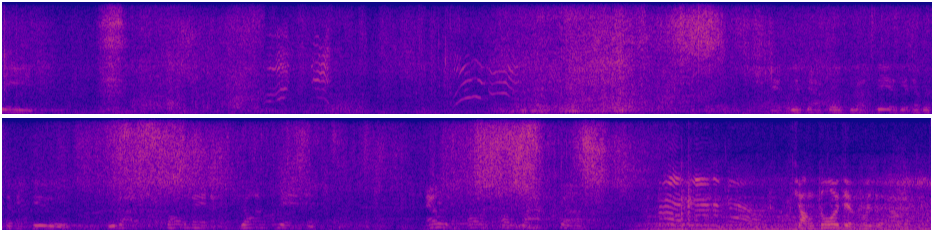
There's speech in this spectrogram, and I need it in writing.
this stage. And with that, folks, we got big at number 72. We got Solomon Johnson out of Alaska. 想多一点会怎样？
